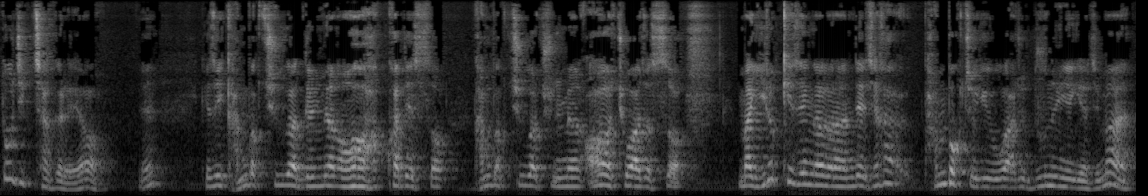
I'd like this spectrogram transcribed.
또 집착을 해요. 예? 그래서 이 감각 추구가 늘면, 어, 악화됐어. 감각 추구가 줄면, 어, 좋아졌어. 막 이렇게 생각을 하는데 제가 반복적이고 아주 누누이 얘기하지만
